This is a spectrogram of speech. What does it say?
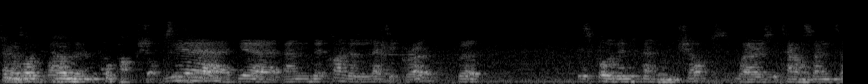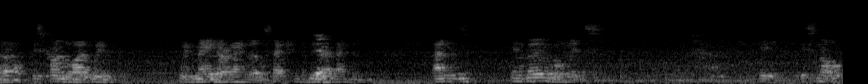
So it's like permanent pop-up shops. Yeah, yeah, and they've kind of let it grow, but it's full of independent shops, whereas the town centre, it's kind of like we've we've made our own little section of Yeah. independent. And in Birmingham, it's it, it's not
